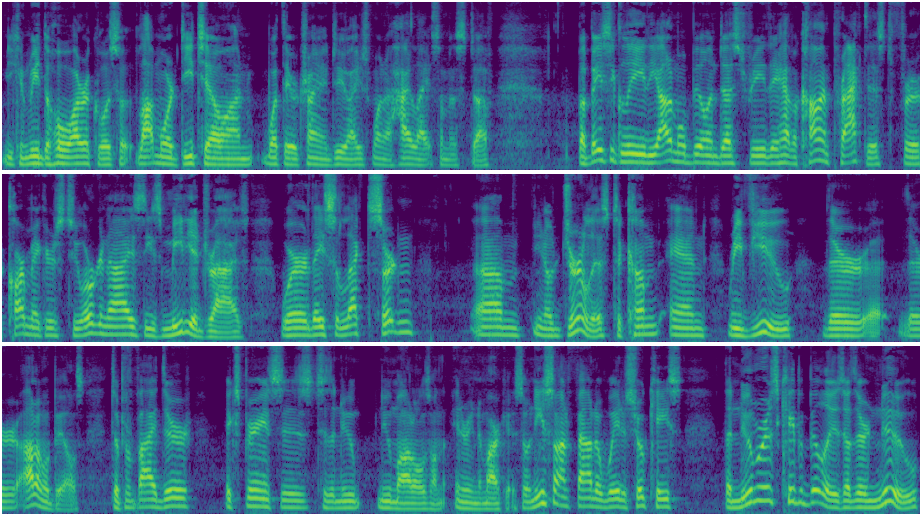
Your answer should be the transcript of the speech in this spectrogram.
you can read the whole article. It's a lot more detail on what they were trying to do. I just want to highlight some of the stuff. But basically, the automobile industry, they have a common practice for car makers to organize these media drives where they select certain, um, you know, journalists to come and review their uh, their automobiles to provide their experiences to the new new models on entering the market. So Nissan found a way to showcase the numerous capabilities of their new,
